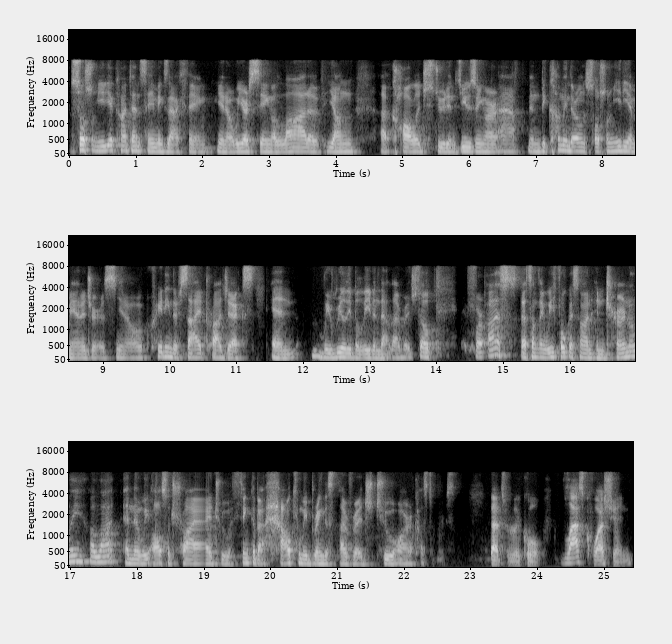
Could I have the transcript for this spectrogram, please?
Social media content, same exact thing. You know, we are seeing a lot of young uh, college students using our app and becoming their own social media managers, you know, creating their side projects. And we really believe in that leverage. So for us, that's something we focus on internally a lot. And then we also try to think about how can we bring this leverage to our customers. That's really cool last question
